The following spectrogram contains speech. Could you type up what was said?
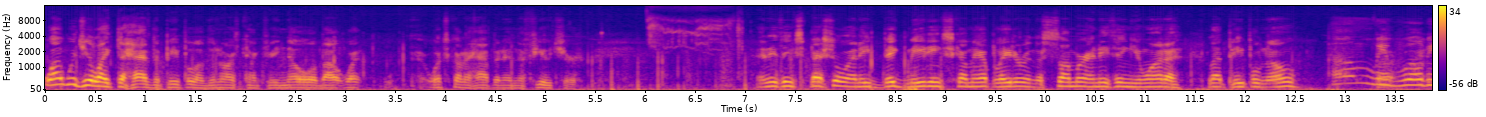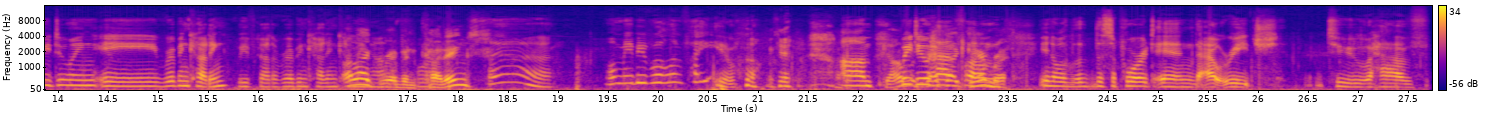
What would you like to have the people of the North Country know about what what's going to happen in the future? Anything special? Any big meetings coming up later in the summer? Anything you want to let people know? Um, we will be doing a ribbon cutting. We've got a ribbon cutting coming up. I like ribbon for- cuttings. Yeah. Well, maybe we'll invite you. um, we do have, um, you know, the, the support and the outreach to have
